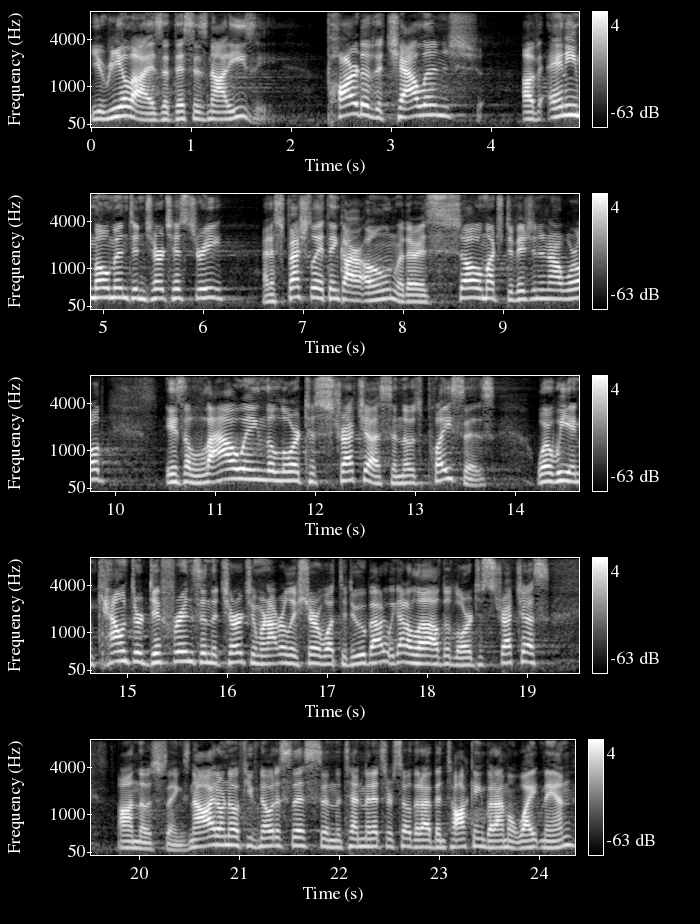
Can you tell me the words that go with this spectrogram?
you realize that this is not easy. Part of the challenge of any moment in church history, and especially I think our own, where there is so much division in our world, is allowing the Lord to stretch us in those places where we encounter difference in the church and we're not really sure what to do about it. We got to allow the Lord to stretch us on those things. Now, I don't know if you've noticed this in the 10 minutes or so that I've been talking, but I'm a white man.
